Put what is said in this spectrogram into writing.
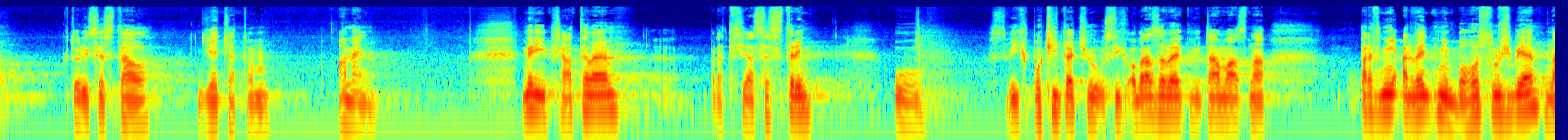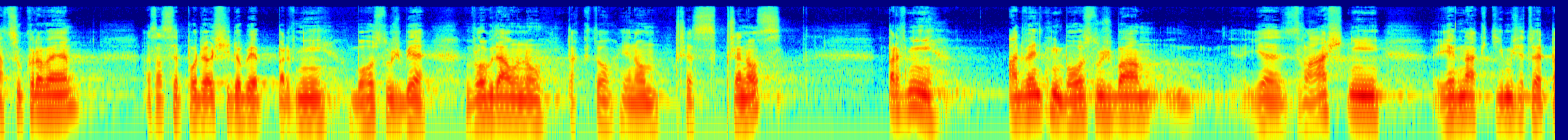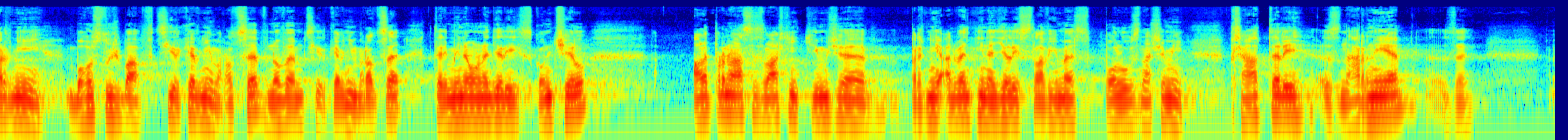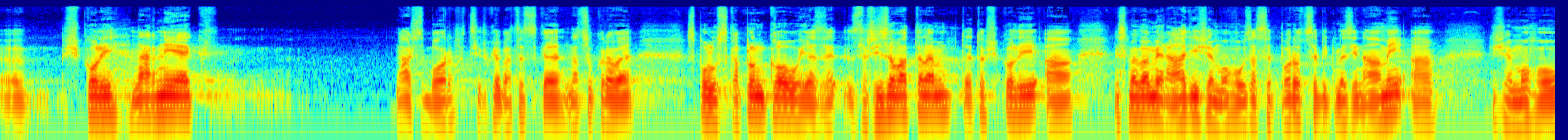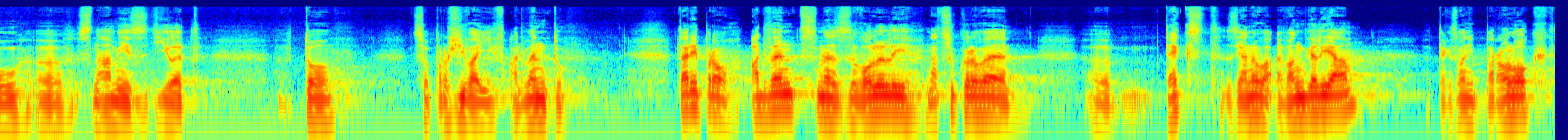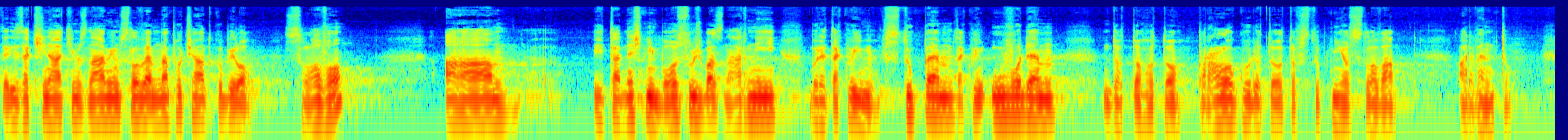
ktorý se stal dieťatom. Amen. Milí přátelé, bratři a sestry, u svých počítačů, u svých obrazovek vítám vás na první adventní bohoslužbě na Cukrové a zase po delší době první bohoslužbě v lockdownu, tak to jenom přes přenos. První adventní bohoslužba je zvláštní, jednak tím, že to je první bohoslužba v církevním roce, v novém církevním roce, který minulou neděli skončil, ale pro nás je zvláštní tím, že první adventní neděli slavíme spolu s našimi přáteli z Narnie, ze e, školy Narnie, náš sbor v Církve Batecké na Cukrové spolu s kaplnkou je zřizovatelem této školy a my jsme velmi rádi, že mohou zase po roce být mezi námi a že mohou e, s námi sdílet to, co prožívají v adventu. Tady pro advent jsme zvolili na cukrové e, text z Janova Evangelia, takzvaný prolog, který začíná tím známým slovem na počátku bylo slovo a i ta dnešní bohoslužba z Nárný bude takovým vstupem, takovým úvodem do tohoto prologu, do tohoto vstupního slova adventu.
